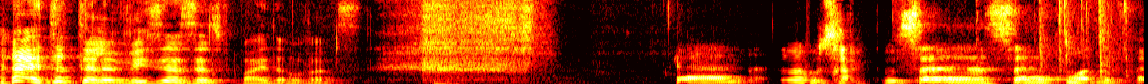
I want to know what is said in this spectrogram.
את הטלוויזיה זה Spider-Verse. כן, זה משחק סרט מאוד יפה.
